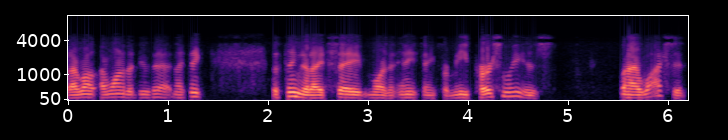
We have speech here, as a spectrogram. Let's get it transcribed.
But I, I wanted to do that. And I think the thing that I'd say more than anything for me personally is when I watched it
